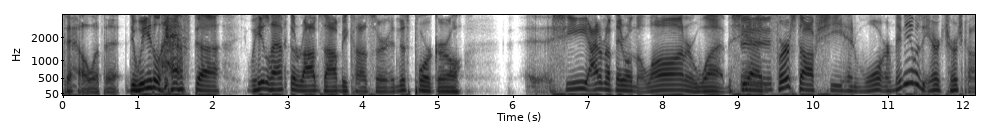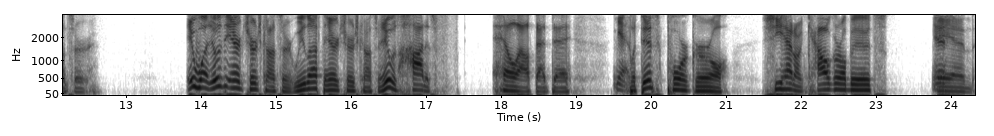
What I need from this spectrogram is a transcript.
to hell with it. Dude, we left, uh, we left the Rob Zombie concert and this poor girl, she, I don't know if they were on the lawn or what, but she Mm. had, first off, she had worn, or maybe it was the Eric Church concert. It was it was the Eric Church concert. We left the Eric Church concert. It was hot as f- hell out that day. Yeah. But this poor girl, she had on cowgirl boots Yeah. and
